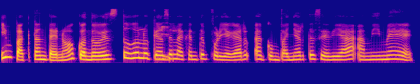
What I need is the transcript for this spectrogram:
impactante, ¿no? Cuando ves todo lo que hace Sí, la gente por llegar a acompañarte ese día, a mí me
